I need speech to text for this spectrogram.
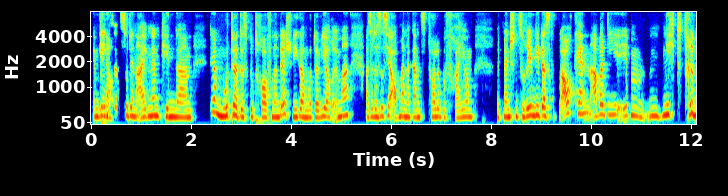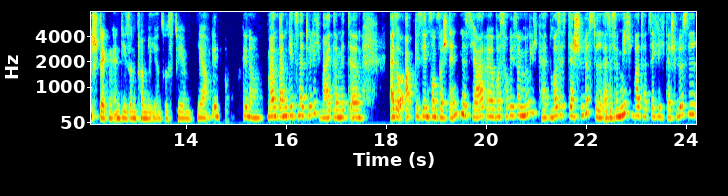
Im genau. Gegensatz zu den eigenen Kindern, der Mutter des Betroffenen, der Schwiegermutter, wie auch immer. Also das ist ja auch mal eine ganz tolle Befreiung, mit Menschen zu reden, die das auch kennen, aber die eben nicht drinstecken in diesem Familiensystem. Ja. Genau, genau. Und dann geht es natürlich weiter mit. Ähm, also abgesehen vom Verständnis, ja, äh, was habe ich für Möglichkeiten? Was ist der Schlüssel? Also für mich war tatsächlich der Schlüssel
